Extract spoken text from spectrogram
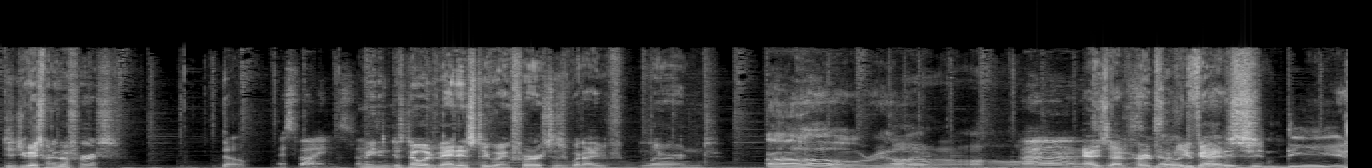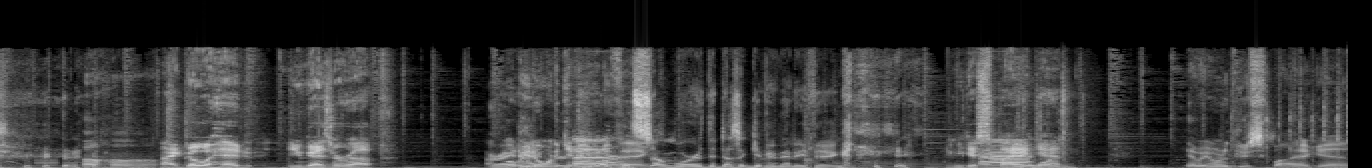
Did you guys want to go first? No. It's fine. It's I mean, there's no advantage to going first, is what I've learned, Oh, really? Oh. ah, as I've heard no from you advantage guys. indeed. Uh huh. All right, go ahead. You guys are up. All right. Well, we don't wanna Hyper, give you come anything. some word that doesn't give him anything. You can get spy Uh, again. Yeah, we want to do spy again.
